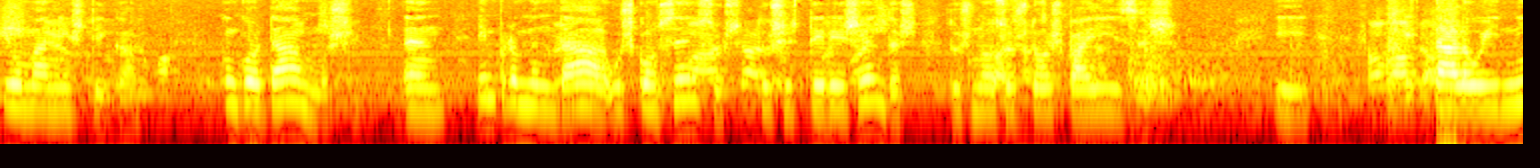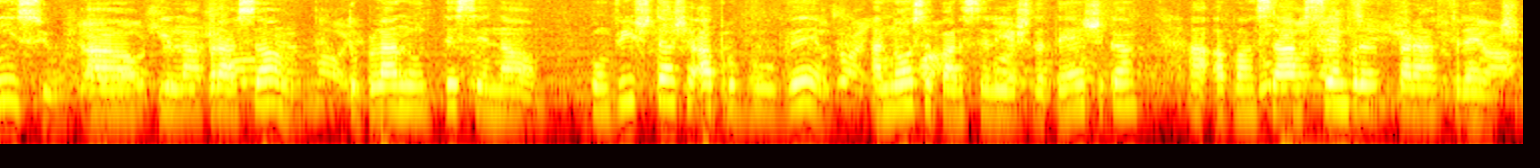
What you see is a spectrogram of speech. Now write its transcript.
e humanística. Concordamos em implementar os consensos dos dirigentes dos nossos dois países e dar o início à elaboração do plano decenal com vistas a promover a nossa parceria estratégica a avançar sempre para a frente.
